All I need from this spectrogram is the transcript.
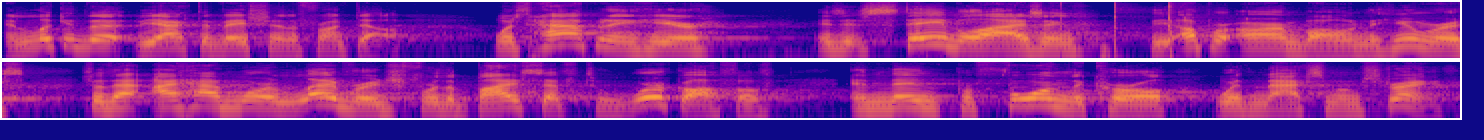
And look at the, the activation of the front delt. What's happening here is it's stabilizing the upper arm bone, the humerus, so that I have more leverage for the biceps to work off of and then perform the curl with maximum strength.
